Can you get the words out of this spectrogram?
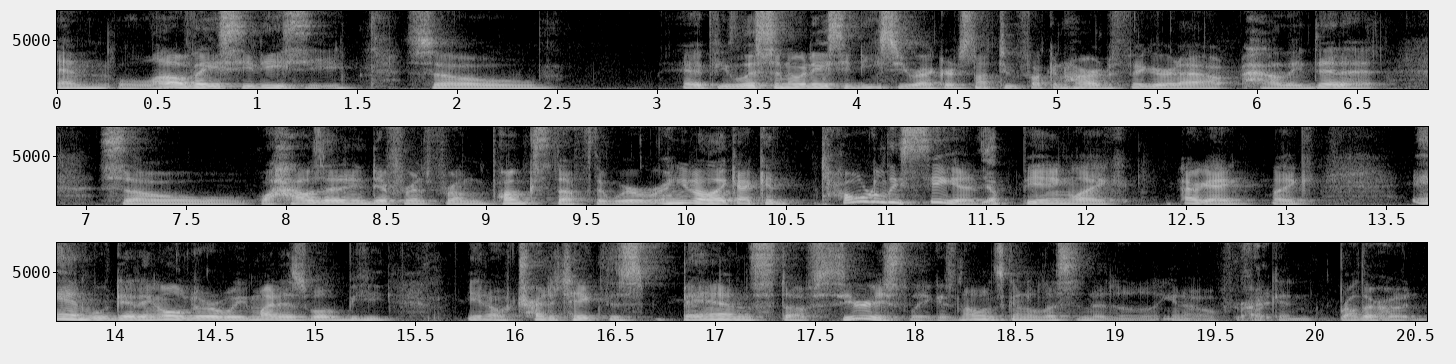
and love ACDC. So if you listen to an ACDC record, it's not too fucking hard to figure it out how they did it. So well, how's that any different from punk stuff that we're you know like I could totally see it Yep. being like okay like and we're getting older we might as well be you know try to take this band stuff seriously because no one's going to listen to the you know fucking Brotherhood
